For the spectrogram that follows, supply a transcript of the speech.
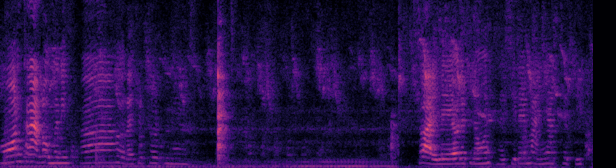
ฮ้อนขนาดลมมันนี่อ้าเฮ้ยอะไรชดๆอยู่นี่ใส่แล้วเลยพี่น้องเอ้ยเดี๋ยวสิได้มาเนี่ยคือติดอ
